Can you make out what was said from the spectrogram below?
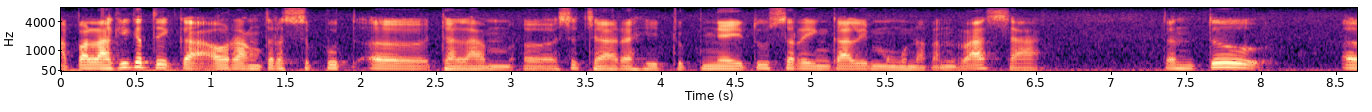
Apalagi ketika orang tersebut e, dalam e, sejarah hidupnya itu sering kali menggunakan rasa tentu e,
